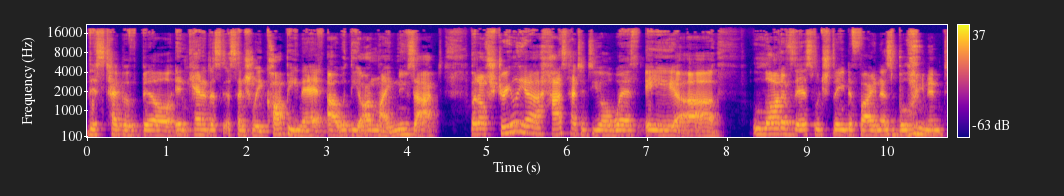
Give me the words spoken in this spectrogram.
this type of bill, and Canada's essentially copying it uh, with the Online News Act. But Australia has had to deal with a uh, lot of this, which they define as bullying and,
